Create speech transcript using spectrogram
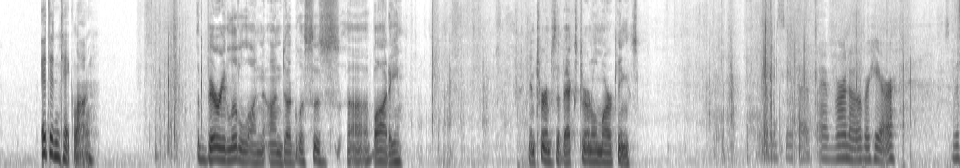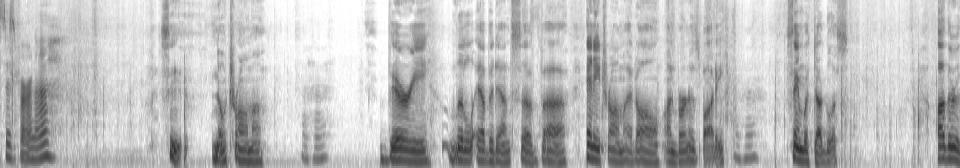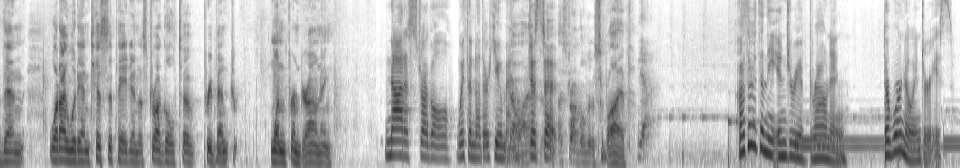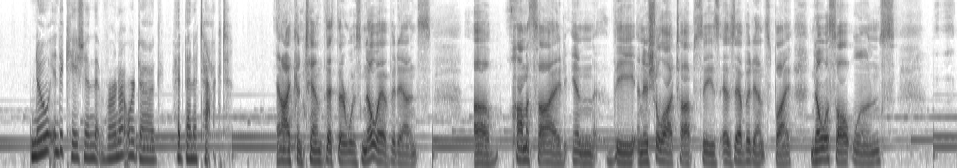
It didn't take long. Very little on, on Douglas's uh, body in terms of external markings. Let me see if I have, I have Verna over here. So this is Verna. See, no trauma. Very little evidence of uh, any trauma at all on Verna's body. Same with Douglas. Other than what I would anticipate in a struggle to prevent one from drowning. Not a struggle with another human, No, just a, a. a struggle to survive. Yeah. Other than the injury of drowning, there were no injuries. No indication that Verna or Doug had been attacked. And I contend that there was no evidence of homicide in the initial autopsies, as evidenced by no assault wounds,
